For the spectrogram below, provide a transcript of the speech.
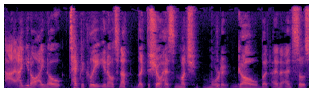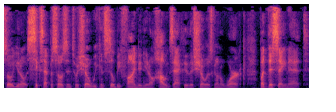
I, I- you know, I know technically, you know, it's not like the show has much more to go, but and and so so you know, six episodes into a show, we can still be finding, you know, how exactly the show is going to work. But this ain't it.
